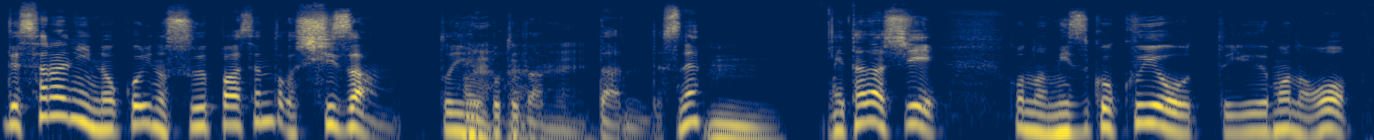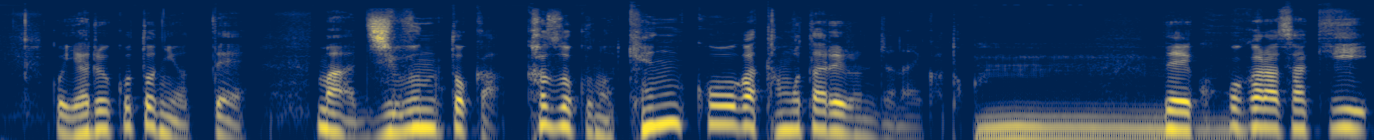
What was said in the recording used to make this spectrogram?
でさらに残りの数パーセントが死産ということだったんですね。ただしこの水子供養っていうものをこうやることによって、まあ、自分とか家族の健康が保たれるんじゃないかとか。うん。でここから先、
